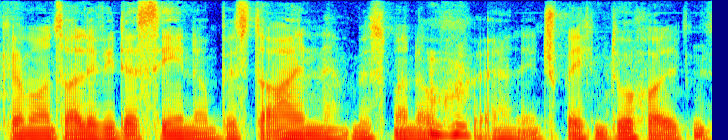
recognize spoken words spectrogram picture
können wir uns alle wieder sehen und bis dahin müssen wir noch mhm. Äh, entsprechend durchhalten.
